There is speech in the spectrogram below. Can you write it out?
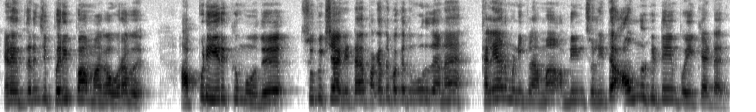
எனக்கு தெரிஞ்சு பெரியப்பா மக உறவு. அப்படி இருக்கும்போது சுபிக்ஷா கிட்ட பக்கத்து பக்கத்து ஊர் தானே கல்யாணம் பண்ணிக்கலாமா? அப்படின்னு சொல்லிட்டு அவங்ககிட்டயும் போய் கேட்டார்.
